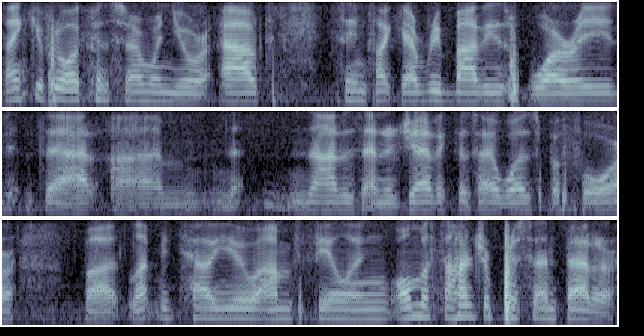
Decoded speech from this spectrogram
Thank you for all concern when you were out seems like everybody's worried that I'm not as energetic as I was before. But let me tell you, I'm feeling almost 100% better,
